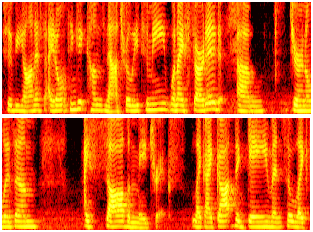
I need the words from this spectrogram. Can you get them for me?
to be honest. I don't think it comes naturally to me. When I started um, journalism, I saw the matrix. Like I got the game. And so like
